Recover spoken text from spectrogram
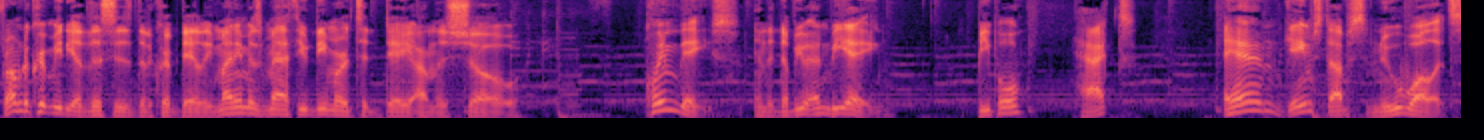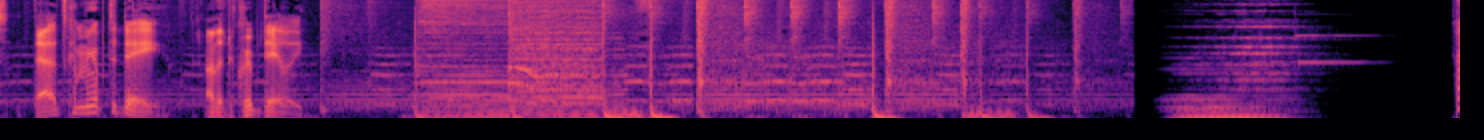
From Decrypt Media, this is the Decrypt Daily. My name is Matthew Diemer. Today on the show, Coinbase and the WNBA, Beeple hacked, and GameStop's new wallets. That's coming up today on the Decrypt Daily.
